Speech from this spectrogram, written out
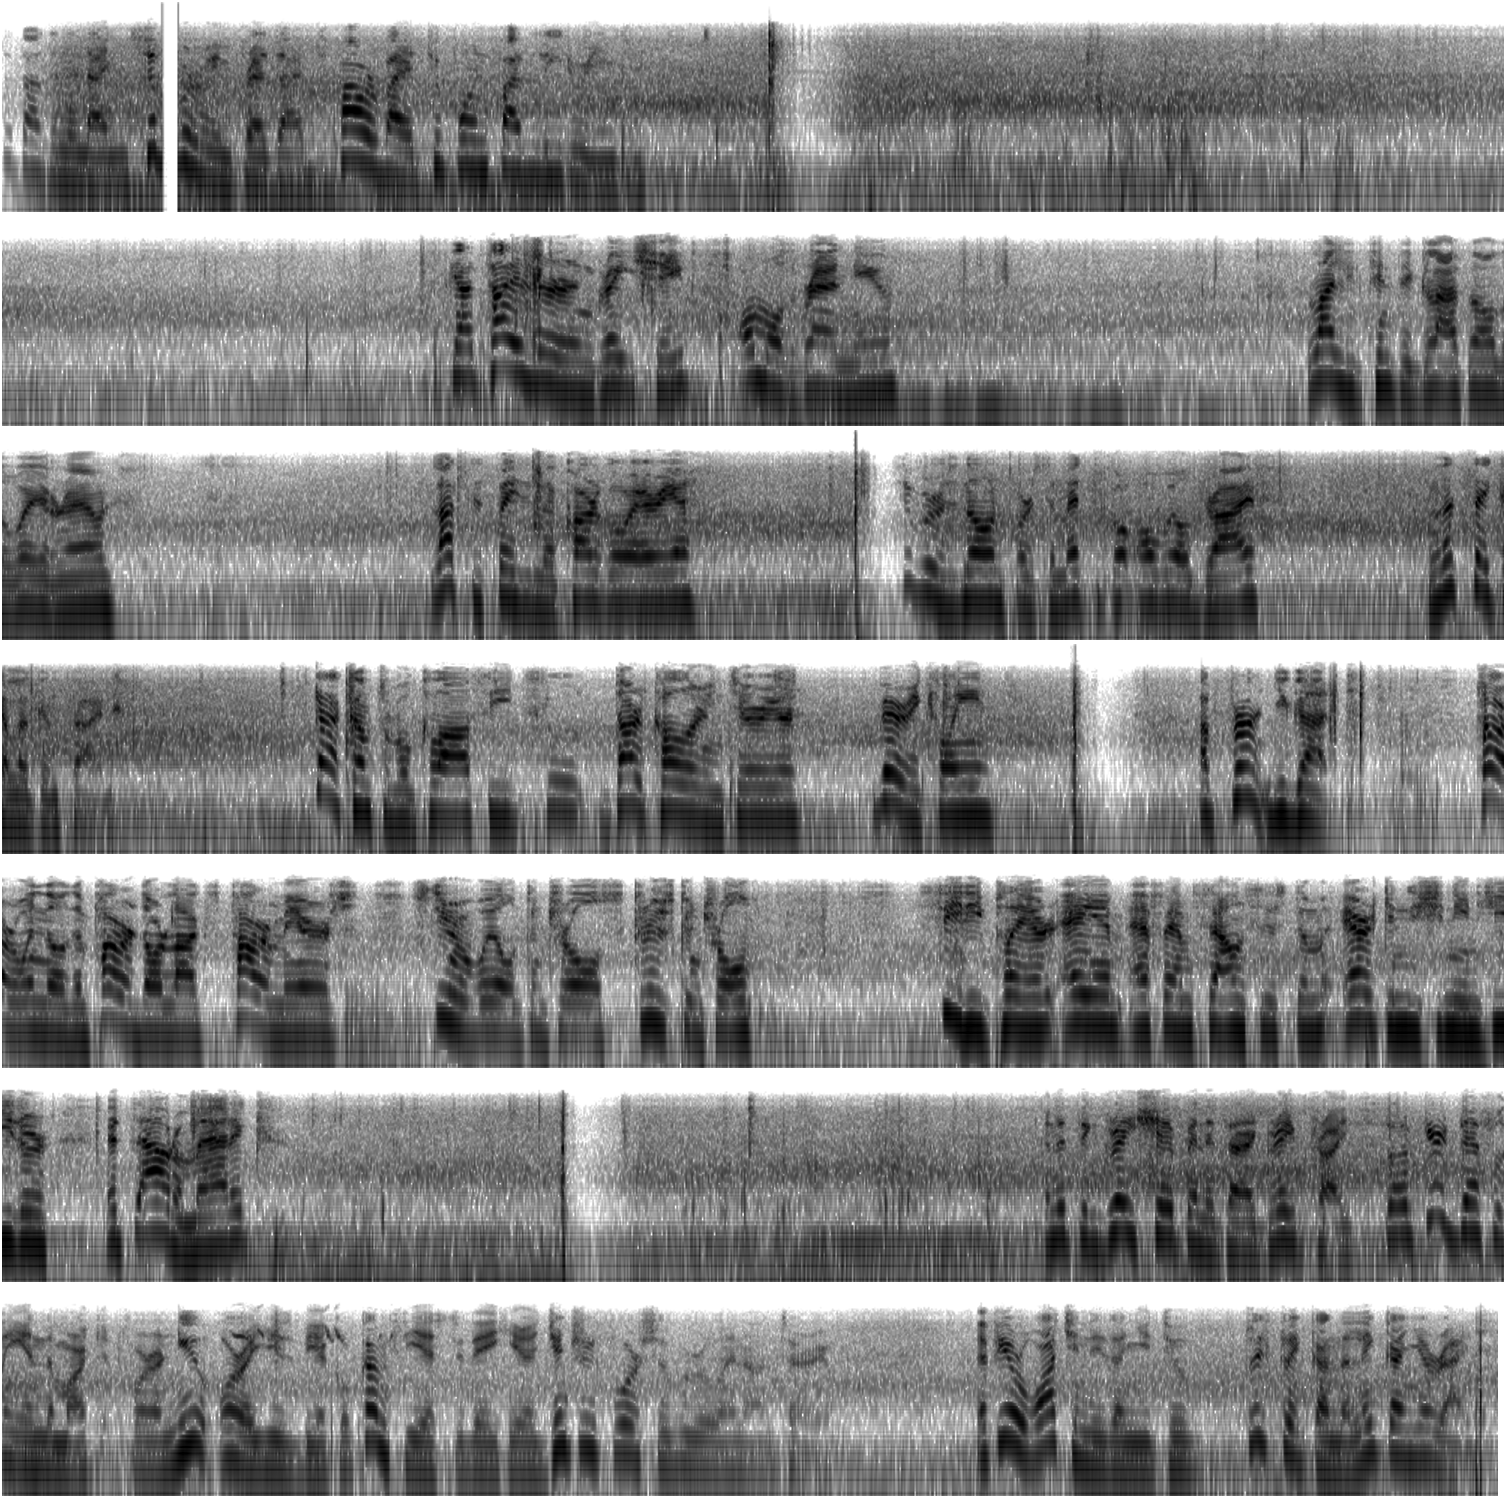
2009 Subaru Impreza. It's powered by a 2.5 liter engine. It's got tires that are in great shape, almost brand new. Lightly tinted glass all the way around. Lots of space in the cargo area. Subaru is known for symmetrical all-wheel drive. Let's take a look inside. It's got comfortable cloth seats, dark color interior, very clean. Up front you got power windows and power door locks, power mirrors, steering wheel controls, cruise control, CD player, AM, FM sound system, air conditioning heater. It's automatic. And it's in great shape and it's at a great price. So if you're definitely in the market for a new or a used vehicle, come see us today here at Gentry Ford Subaru in Ontario. If you're watching this on YouTube, please click on the link on your right.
